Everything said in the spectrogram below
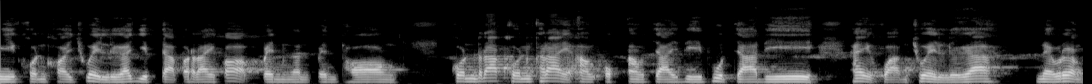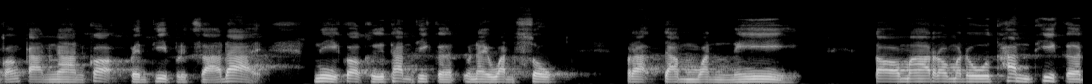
มีคนคอยช่วยเหลือหยิบจับอะไรก็เป็นเงินเป็นทอง คนรักคนใคร่เอาอกเอาใจดีพูดจาดี ให้ความช่วยเหลือ ในเรื่องของการงานก็เป็นที่ปรึกษาได้ นี่ก็คือท่านที่เกิดอยู่ในวันศุกร์ประจำวันนี้ ต่อมาเรามาดูท่านที่เกิด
